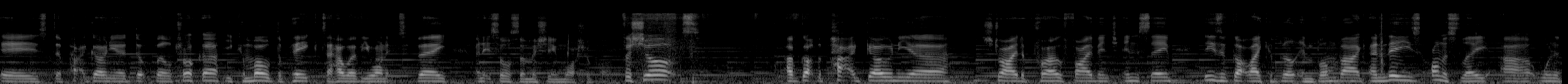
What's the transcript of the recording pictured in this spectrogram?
is the Patagonia Duckbill Trucker. You can mold the peak to however you want it to be, and it's also machine washable. For shorts, I've got the Patagonia Strider Pro 5 inch inseam. These have got like a built-in bum bag and these honestly are one of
